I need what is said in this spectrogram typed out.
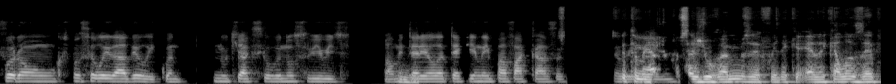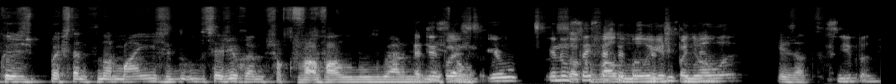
foram responsabilidade dele, enquanto no Tiago Silva não se viu isso. Normalmente era ele até quem limpava a casa. Eu Ali- também acho que o Sérgio Ramos é, foi daque- é daquelas épocas bastante normais do, do Sérgio Ramos, só que va- vale um lugar Atenção, eu, eu não Só sei que se vale esta uma Liga estatística- Espanhola Exato. e pronto.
